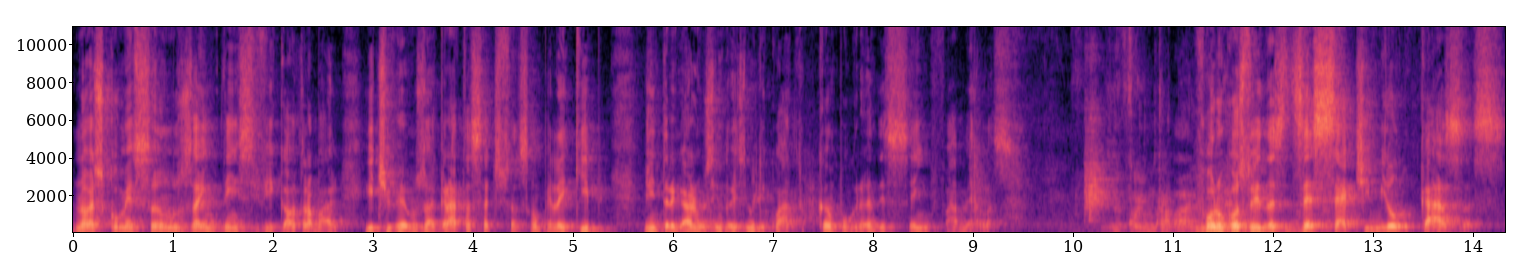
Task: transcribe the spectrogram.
nós começamos a intensificar o trabalho e tivemos a grata satisfação pela equipe de entregarmos em 2004 Campo Grande sem favelas. Foi um trabalho. Foram construídas 17 mil casas.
